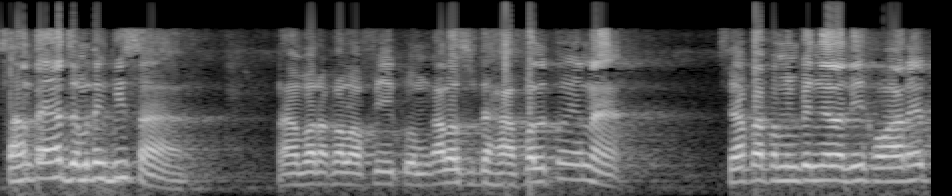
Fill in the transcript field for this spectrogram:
Santai aja mending bisa. Nah, barakallahu fikum. Kalau sudah hafal itu enak. Siapa pemimpinnya tadi Khawarij?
